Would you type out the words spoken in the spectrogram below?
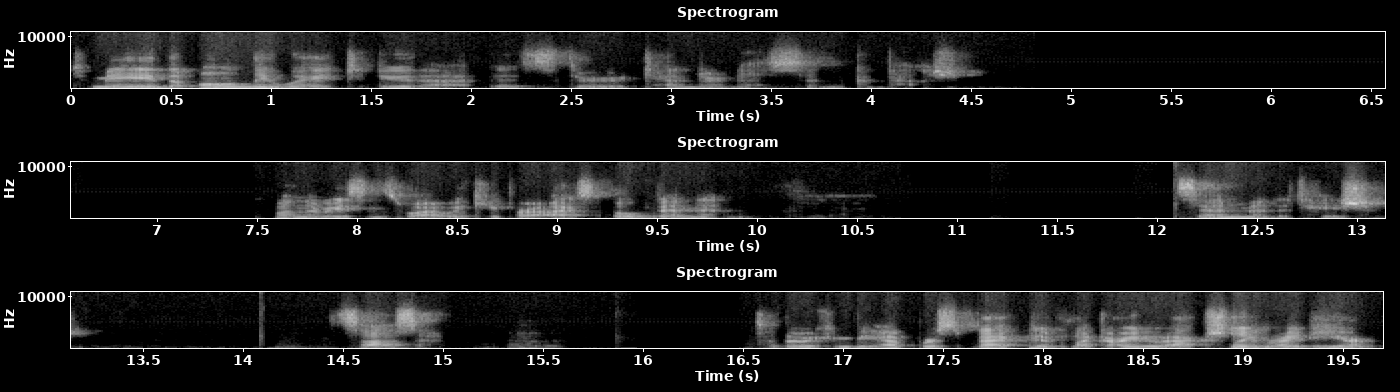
To me, the only way to do that is through tenderness and compassion. One of the reasons why we keep our eyes open and Zen meditation, Zazen, so that we can be have perspective. Like, are you actually right here?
